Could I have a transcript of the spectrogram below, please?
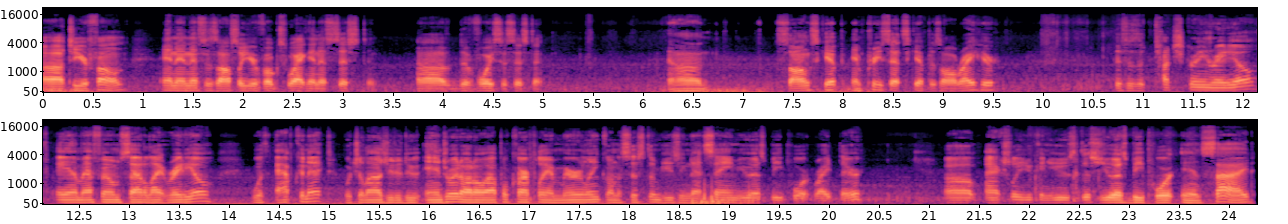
uh, to your phone. And then this is also your Volkswagen Assistant, uh, the voice assistant. Uh, song skip and preset skip is all right here. This is a touchscreen radio, AM, FM satellite radio with App Connect, which allows you to do Android Auto, Apple CarPlay, and MirrorLink on the system using that same USB port right there. Uh, actually, you can use this USB port inside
